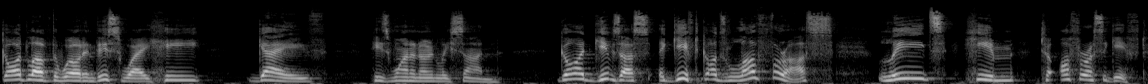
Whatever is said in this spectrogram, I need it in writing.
God loved the world in this way. He gave his one and only Son. God gives us a gift. God's love for us leads him to offer us a gift.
